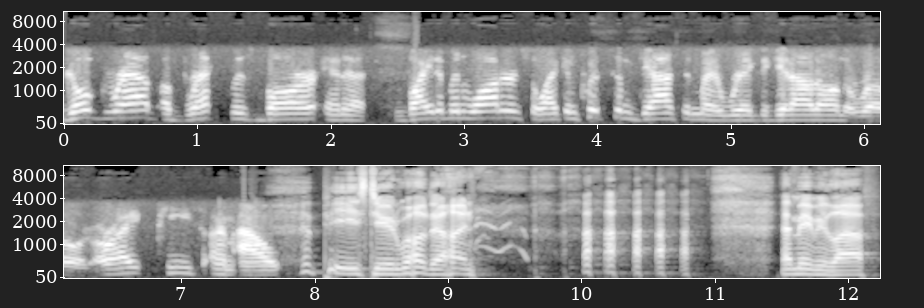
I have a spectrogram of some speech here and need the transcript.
Go grab a breakfast bar and a vitamin water so I can put some gas in my rig to get out on the road. All right? Peace. I'm out. Peace, dude. Well done. that made me laugh.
